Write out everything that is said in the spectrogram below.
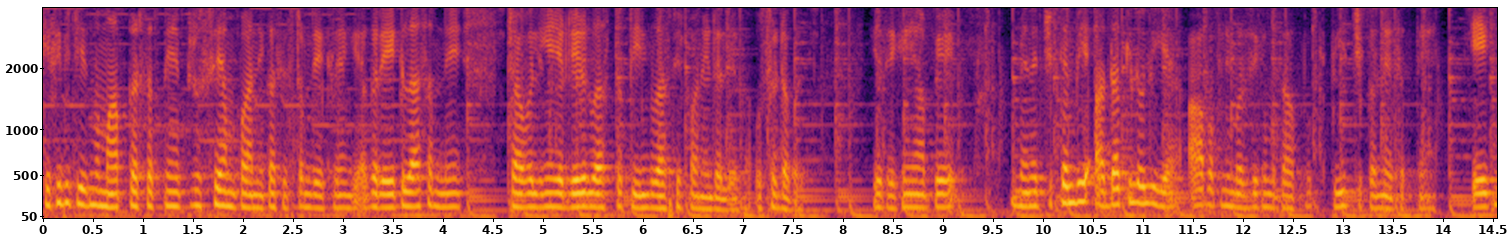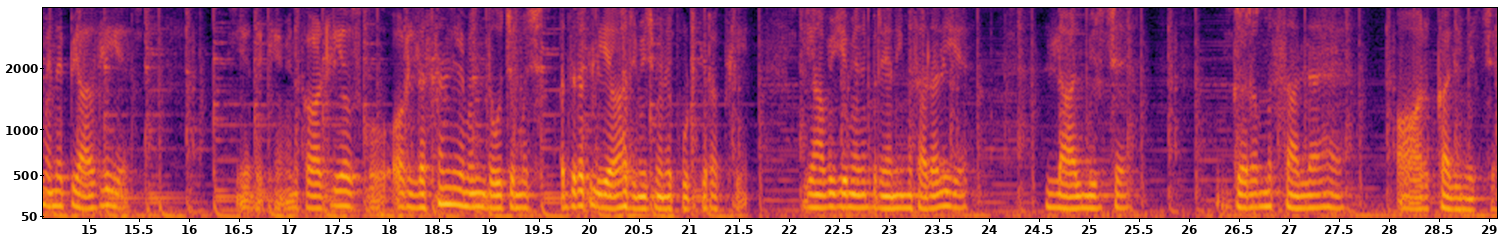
किसी भी चीज़ में माप कर सकते हैं, फिर उससे हम पानी का सिस्टम देख लेंगे। अगर एक गिलास हमने चावल लिए या डेढ़ गिलास तो तीन गिलास फिर पानी डलेगा, उससे डबल ये देखें यहाँ पे, मैंने चिकन भी आधा किलो लिया है, आप अपनी मर्ज़ी के मुताबिक भी चिकन ले सकते हैं। एक मैंने प्याज लिया है ये देखिए मैंने काट लिया उसको और लहसुन लिया मैंने दो चम्मच, अदरक लिया, हरी मिर्च मैंने कूट के रख ली। यहाँ पे ये मैंने बिरयानी मसाला लिया है। लाल मिर्च है, गरम मसाला है और काली मिर्च है।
